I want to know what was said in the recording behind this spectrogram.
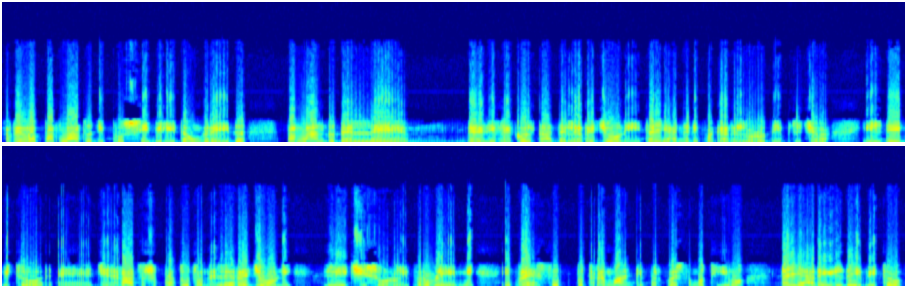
aveva parlato di possibili downgrade parlando delle, delle difficoltà delle regioni italiane a ripagare il loro debito. Diceva il debito è generato soprattutto nelle regioni, lì ci sono i problemi e presto potremmo anche per questo motivo tagliare il debito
